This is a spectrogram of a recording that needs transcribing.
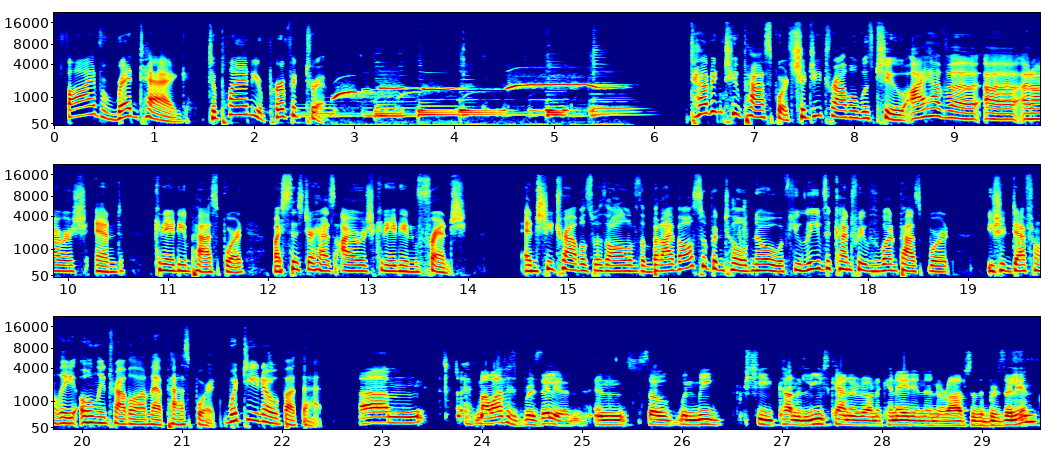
5 RedTag to plan your perfect trip. Having two passports, should you travel with two? I have a, an Irish and Canadian passport. My sister has Irish, Canadian, and French, and she travels with all of them. But I've also been told no, if you leave the country with one passport, you should definitely only travel on that passport. What do you know about that? Um, my wife is Brazilian, and so when we she kind of leaves Canada on a Canadian and arrives with a Brazilian,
